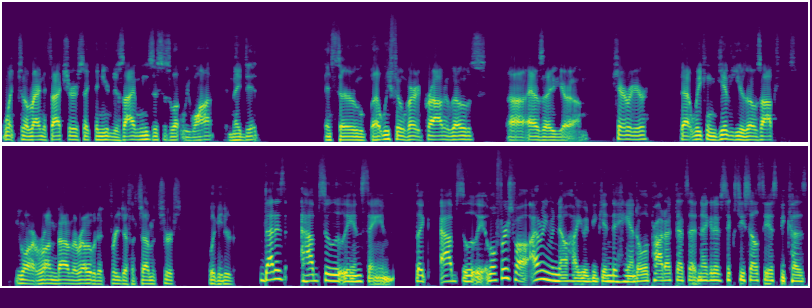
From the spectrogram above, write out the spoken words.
went to a manufacturer, said, "Can you design these? This is what we want," and they did. And so uh, we feel very proud of those uh, as a um, carrier that we can give you those options. You want to run down the road at three different temperatures, we can do that. That is absolutely insane. Like, absolutely. Well, first of all, I don't even know how you would begin to handle a product that's at negative 60 Celsius because,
